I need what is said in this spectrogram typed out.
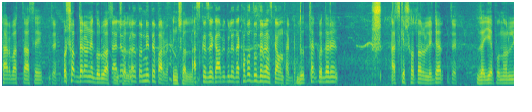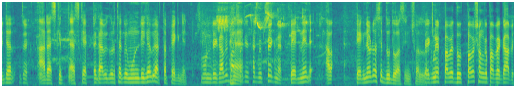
সার বাচ্চা আছে। ও সব ধরনের গরু আছে ইনশাল্লাহ। তো নিতে পারবে। ইনশাল্লাহ। আজকে যে গাবিগুলো দেখাবো দুধের রেঞ্জ কেমন থাকবে? দুধ থাকবে ধরেন আজকে সতেরো লিটার যাইয়া পনেরো লিটার আর আজকে আজকে একটা গাবি গরু থাকবে মুন্ডি গাবি আর তা প্রেগনেন্ট। মুন্ডি গাবি থাকবে প্রেগনেন্ট। প্রেগনেন্ট প্রেগনেন্টও আছে দুধও আছে ইনশাল্লাহ। প্রেগনেন্ট পাবে দুধ পাবে সঙ্গে পাবে গাবে।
